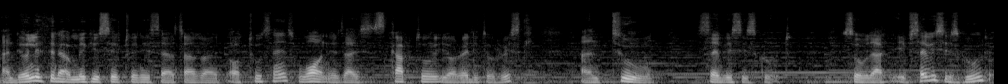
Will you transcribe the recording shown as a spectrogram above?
And the only thing that will make you save 20 cents or two cents, one is that it's capital you're ready to risk, and two, service is good. So that if service is good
